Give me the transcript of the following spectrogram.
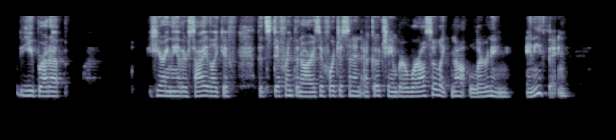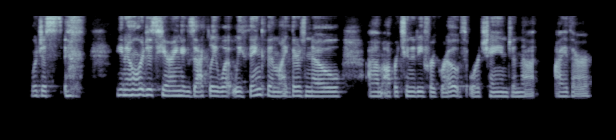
you brought up hearing the other side, like if that's different than ours. If we're just in an echo chamber, we're also like not learning anything. We're just, you know, we're just hearing exactly what we think. Then like there's no um, opportunity for growth or change in that either.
